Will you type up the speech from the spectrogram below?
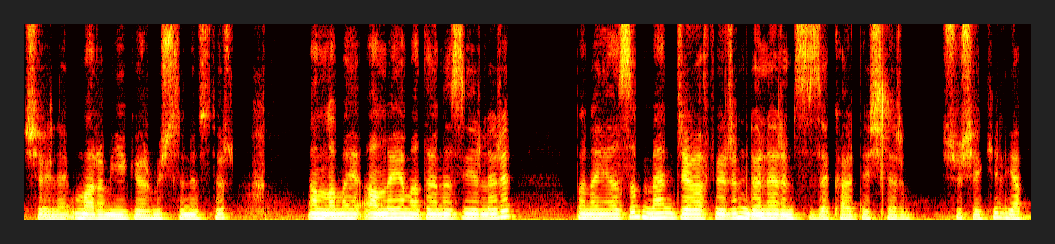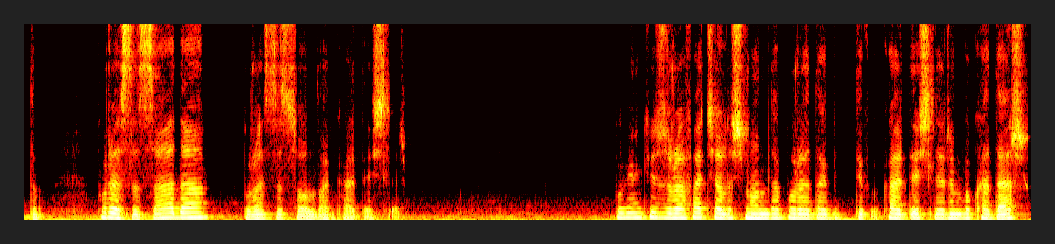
Şöyle umarım iyi görmüşsünüzdür. Anlamayı anlayamadığınız yerleri bana yazın. Ben cevap veririm dönerim size kardeşlerim. Şu şekil yaptım. Burası sağdan, burası soldan kardeşlerim. Bugünkü zürafa çalışmam da burada bitti kardeşlerim bu kadar.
